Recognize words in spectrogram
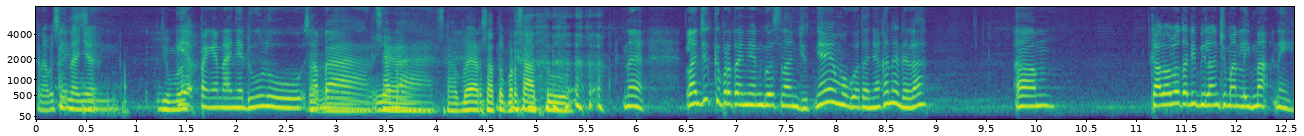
Kenapa sih I nanya see. Jumlah? Iya pengen nanya dulu. Sabar, Iya, sabar. sabar satu persatu. Nah, lanjut ke pertanyaan gue selanjutnya yang mau gue tanyakan adalah, em, kalau lo tadi bilang cuma lima nih,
